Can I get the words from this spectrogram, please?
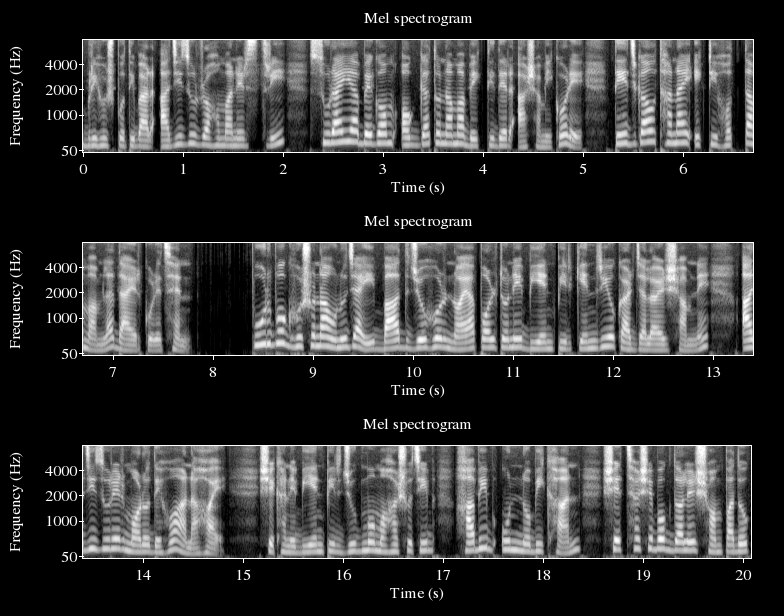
বৃহস্পতিবার আজিজুর রহমানের স্ত্রী সুরাইয়া বেগম অজ্ঞাতনামা ব্যক্তিদের আসামি করে তেজগাঁও থানায় একটি হত্যা মামলা দায়ের করেছেন। পূর্ব ঘোষণা অনুযায়ী বাদ জোহর নয়াপল্টনে বিএনপির কেন্দ্রীয় কার্যালয়ের সামনে আজিজুরের মরদেহ আনা হয়। সেখানে বিএনপির যুগ্ম মহাসচিব হাবিব উন নবী খান, স্বেচ্ছাসেবক দলের সম্পাদক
